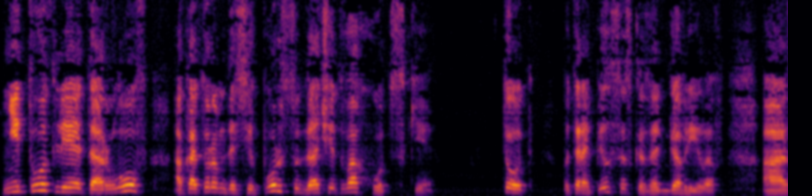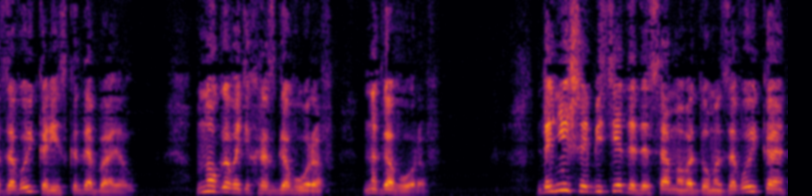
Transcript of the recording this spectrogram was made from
не тот ли это Орлов, о котором до сих пор судачит в Охотске? Тот, поторопился сказать Гаврилов, а Завойко резко добавил. Много в этих разговорах, наговоров. Дальнейшая беседа до самого дома Завойка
